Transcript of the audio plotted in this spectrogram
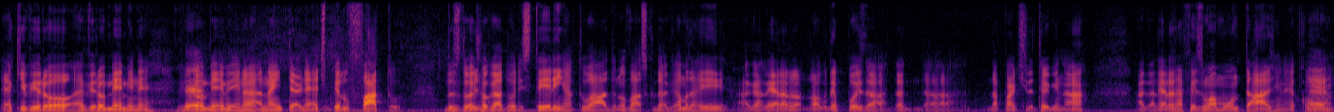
que, é que virou, é, virou meme, né? Virou É. meme na, na internet pelo fato dos dois jogadores terem atuado no Vasco da Gama. Daí a galera, logo depois da, da, da, da partida terminar, a galera já fez uma montagem, né? Com, É.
